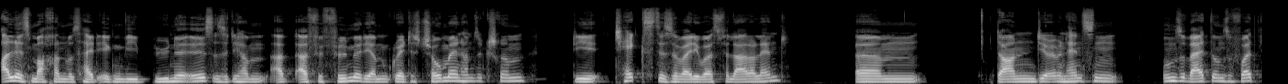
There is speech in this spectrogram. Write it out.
alles machen, was halt irgendwie Bühne ist. Also die haben auch auch für Filme, die haben Greatest Showman haben sie geschrieben, die Texte, soweit ich weiß, für La La Land. Ähm, dann die Evan Hansen und so weiter und so fort.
